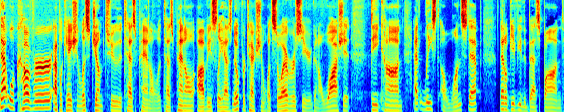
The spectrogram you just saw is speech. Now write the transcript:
That will cover application. Let's jump to the test panel. The test panel obviously has no protection whatsoever, so you're going to wash it, decon, at least a one step. That'll give you the best bond.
